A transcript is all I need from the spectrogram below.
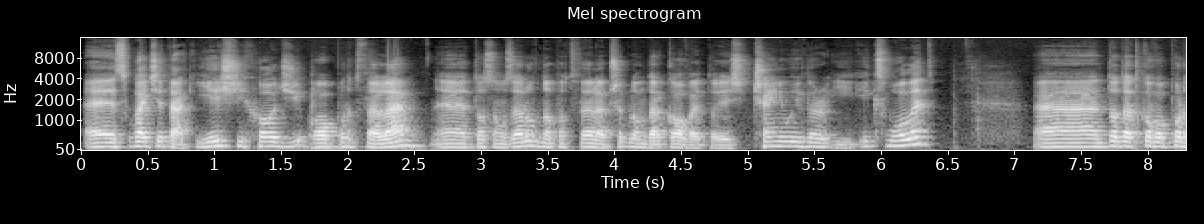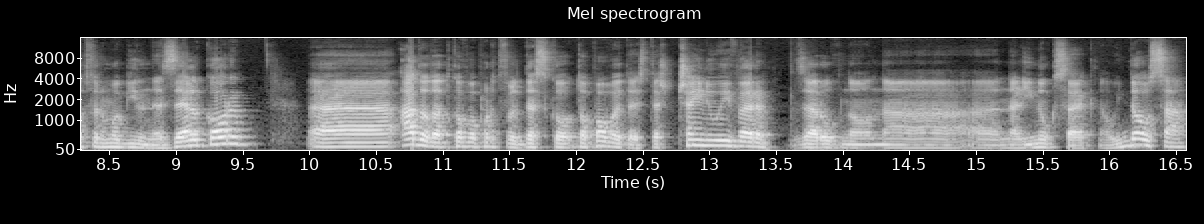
E, Słuchajcie tak, jeśli chodzi o portfele, e, to są zarówno portfele przeglądarkowe, to jest Chainweaver i X-Wallet, e, dodatkowo portfel mobilny Zelcore, e, a dodatkowo portfel desktopowy to jest też Chainweaver, zarówno na, na Linuxa jak na Windowsa,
